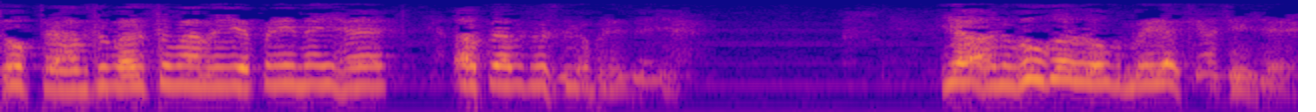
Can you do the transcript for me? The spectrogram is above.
तो प्राप्त वस्तु में अपनी नहीं है, अप्राप्त वस्तु अपनी नहीं है। यह अनुभव कर लोग मेरा क्या चीज़ है?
